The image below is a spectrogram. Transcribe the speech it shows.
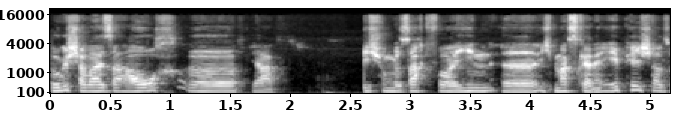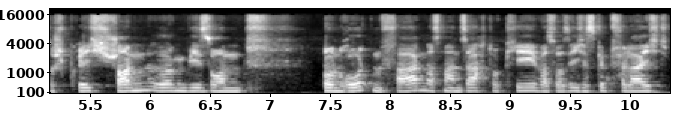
logischerweise auch, äh, ja, wie schon gesagt vorhin, äh, ich mag es gerne episch, also sprich schon irgendwie so einen, so einen roten Faden, dass man sagt, okay, was weiß ich, es gibt vielleicht,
